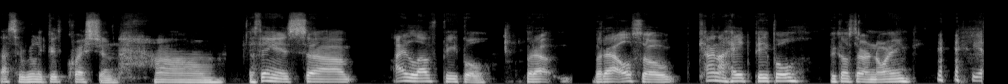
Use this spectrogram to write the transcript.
that's a really good question. Um, the thing is, um, I love people, but I, but I also kind of hate people because they're annoying. Yeah.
